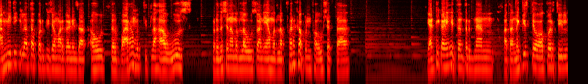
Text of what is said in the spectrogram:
आम्ही देखील आता परतीच्या मार्गाने जात आहोत. तर बारामतीतला हा ऊस प्रदर्शनामधला ऊस आणि यामधला फरक आपण पाहू शकता. या ठिकाणी हे तंत्रज्ञान आता नक्कीच ते वापरतील.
